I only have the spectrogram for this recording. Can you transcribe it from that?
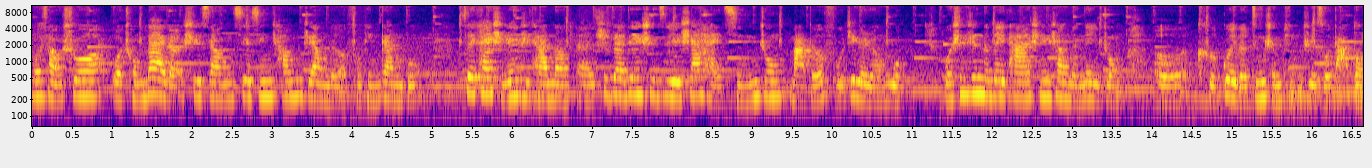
我想说，我崇拜的是像谢兴昌这样的扶贫干部。最开始认识他呢，呃，是在电视剧《山海情》中马德福这个人物，我深深的被他身上的那种。呃，可贵的精神品质所打动，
